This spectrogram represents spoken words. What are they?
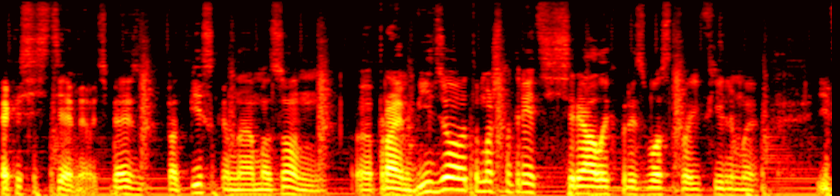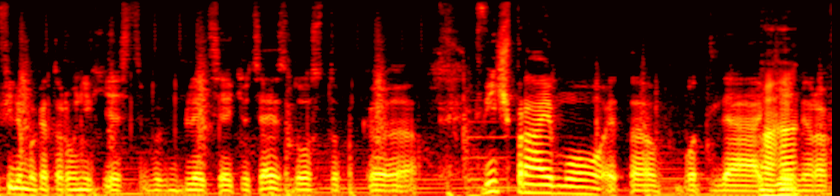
экосистеме. У тебя есть подписка на Amazon э, Prime Video, ты можешь смотреть сериалы, их производства и фильмы, и фильмы, которые у них есть в библиотеке. У тебя есть доступ к Twitch Prime, это вот для ага. геймеров.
